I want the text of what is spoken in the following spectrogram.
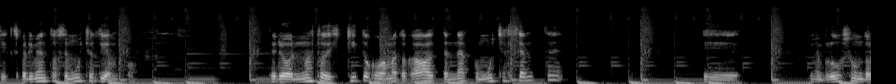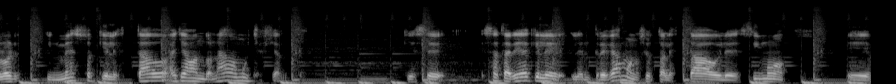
experimento hace mucho tiempo. Pero en nuestro distrito, como me ha tocado alternar con mucha gente, eh, me produce un dolor inmenso que el Estado haya abandonado a mucha gente. Que ese, esa tarea que le, le, entregamos ¿no es cierto? al Estado y le decimos, eh,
